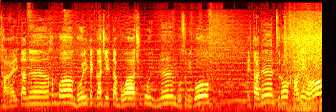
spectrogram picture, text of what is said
자 일단은 한번 모일 때까지 일단 모아주고 있는 모습이고 일단은 들어가네요.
